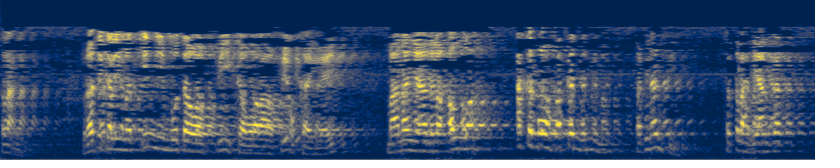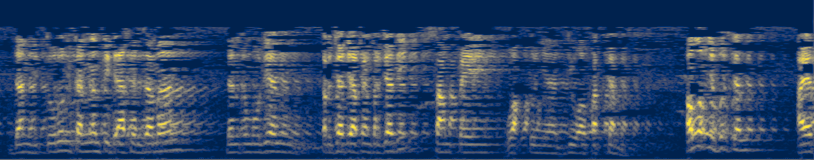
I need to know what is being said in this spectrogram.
ke langit. Berarti kalimat ini mutawaffika wa rafi'uka ilaih maknanya adalah Allah akan mewafatkannya memang tapi nanti setelah diangkat dan diturunkan nanti di akhir zaman dan kemudian terjadi apa yang terjadi sampai waktunya diwafatkan. Allah menyebutkan ayat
